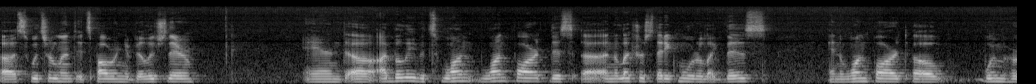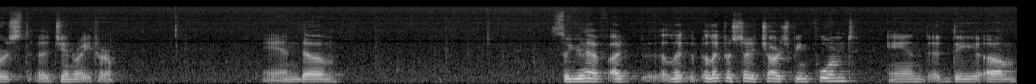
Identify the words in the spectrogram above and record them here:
uh, Switzerland. It's powering a village there. And uh, I believe it's one, one part this uh, an electrostatic motor like this and one part a Wimshurst uh, generator. And um, so you have a electrostatic charge being formed and the um,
